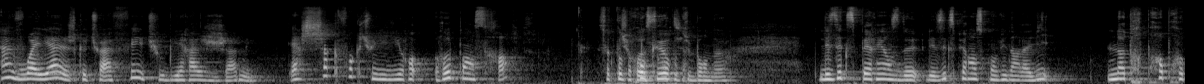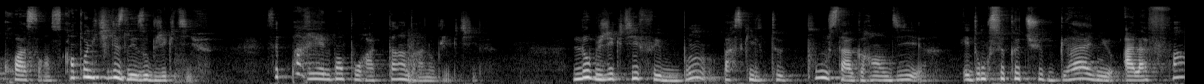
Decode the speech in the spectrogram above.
Un voyage que tu as fait, tu n'oublieras jamais. Et à chaque fois que tu y repenseras, ça te procure du bonheur les expériences, de, les expériences qu'on vit dans la vie, notre propre croissance, quand on utilise les objectifs, c'est pas réellement pour atteindre un objectif. L'objectif est bon parce qu'il te pousse à grandir. Et donc ce que tu gagnes à la fin,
